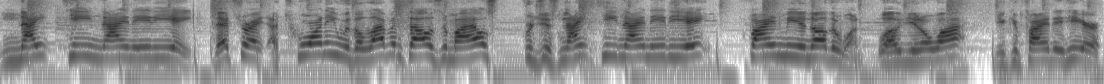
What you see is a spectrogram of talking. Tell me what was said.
19,988. That's right, a 20 with 11,000 miles for just 19,988. Find me another one. Well, you know what? You can find it here,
